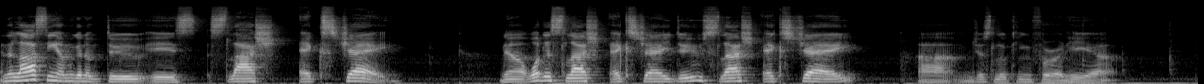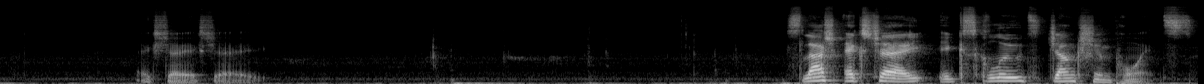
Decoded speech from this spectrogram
and the last thing I'm gonna do is slash xj. Now, what does slash xj do? Slash xj, I'm um, just looking for it here. xj, xj. Slash xj excludes junction points.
